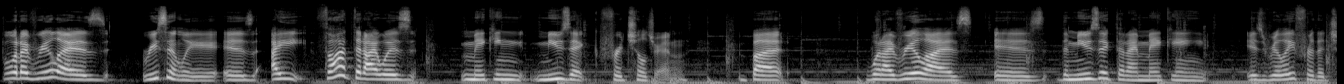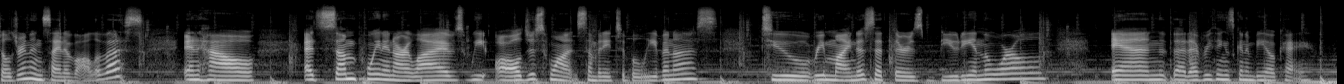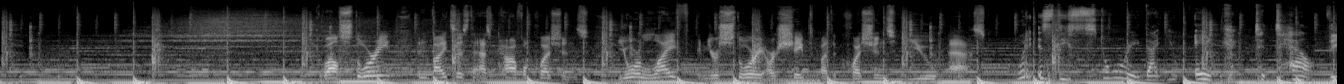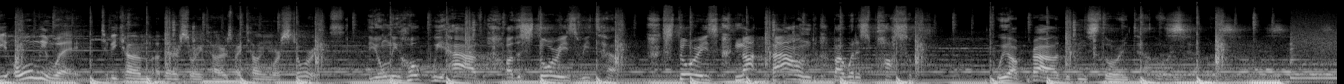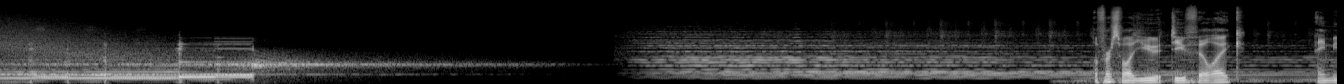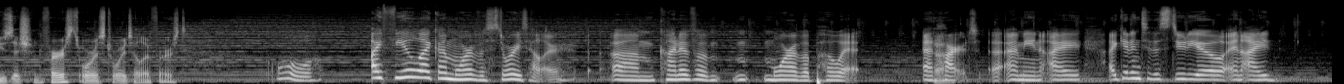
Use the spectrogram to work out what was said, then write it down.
But what I've realized recently is I thought that I was making music for children. But what I've realized is the music that I'm making is really for the children inside of all of us, and how at some point in our lives, we all just want somebody to believe in us, to remind us that there's beauty in the world, and that everything's gonna be okay. While story invites us to ask powerful questions, your life and your story are shaped by the questions you ask. What is the story that you ache to tell? The only way to become a better storyteller is by telling more stories. The only hope we have are the stories we tell. Stories not bound by what is possible. We are proud to be storytellers. Well, first of all, you do you feel like a musician first or a storyteller first? Oh, I feel like I'm more of a storyteller, um, kind of a m- more of a poet at Yeah. heart. I mean, I I get into the studio and I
